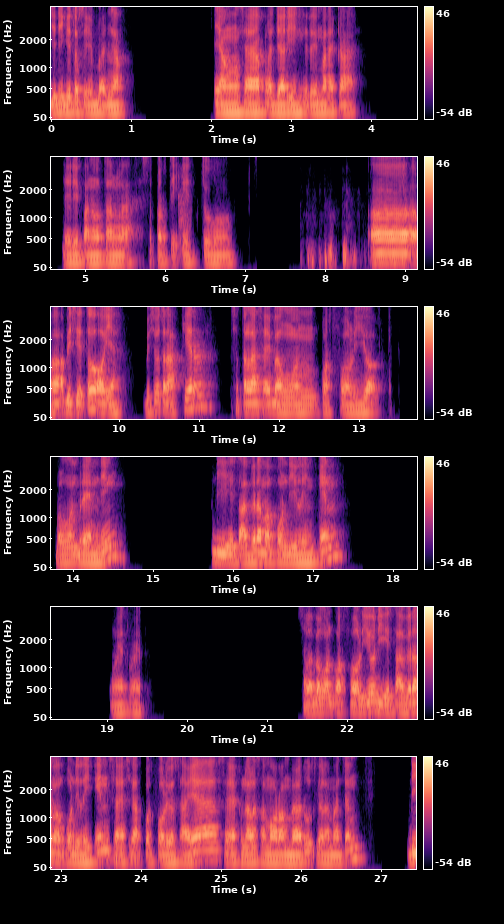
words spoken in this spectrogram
Jadi gitu sih banyak yang saya pelajari dari mereka dari panutan lah seperti itu. Eh habis itu oh ya, itu terakhir setelah saya bangun portfolio, bangun branding di Instagram maupun di LinkedIn. Wait, wait. Setelah bangun portfolio di Instagram maupun di LinkedIn, saya share portfolio saya, saya kenal sama orang baru segala macam. Di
